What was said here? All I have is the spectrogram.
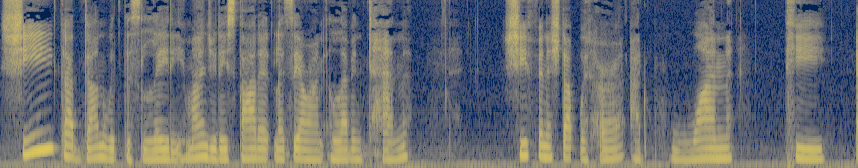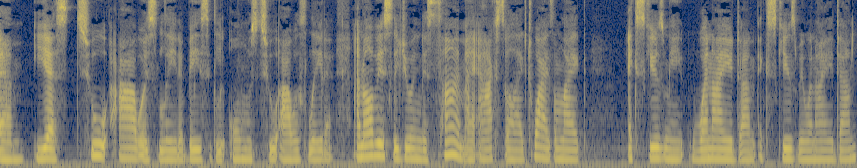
She got done with this lady. Mind you, they started, let's say, around 11 10. She finished up with her at 1 p um yes two hours later basically almost two hours later. And obviously during this time i asked her like twice. I'm like excuse me when are you done? Excuse me when are you done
